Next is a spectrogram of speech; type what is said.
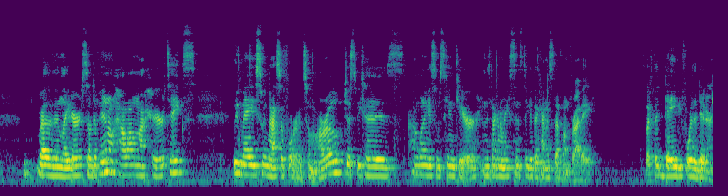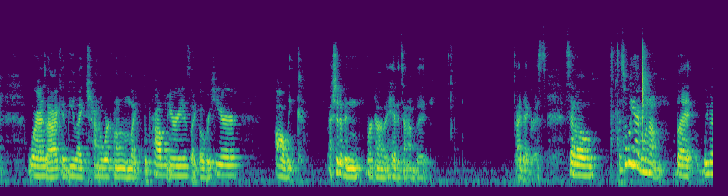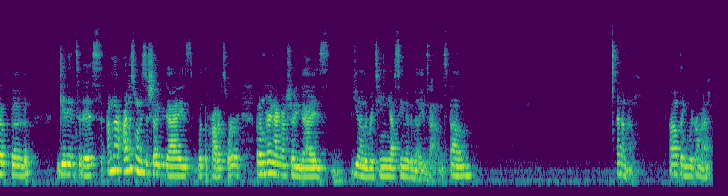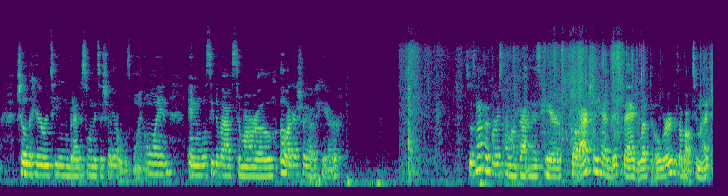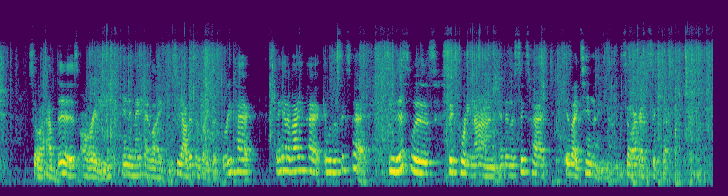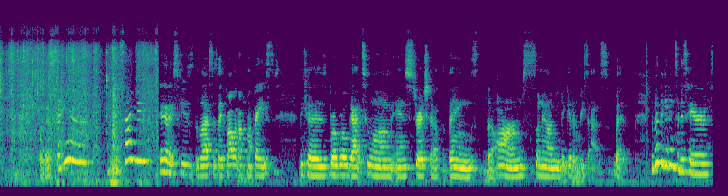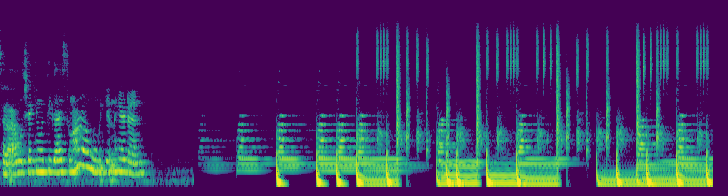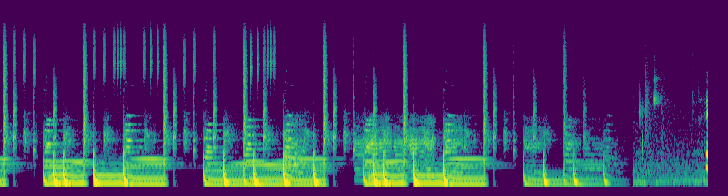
rather than later. So depending on how long my hair takes, we may swing by Sephora tomorrow just because I'm gonna get some skincare and it's not gonna make sense to get that kind of stuff on Friday. It's like the day before the dinner. Whereas I could be like trying to work on like the problem areas like over here all week. I should have been working on it ahead of time, but I digress. So that's what we got going on but we got to get into this. I'm not, I just wanted to show you guys what the products were, but I'm probably not to show you guys, you know, the routine. Y'all seen it a million times. Um, I don't know. I don't think we're gonna show the hair routine, but I just wanted to show y'all what was going on and we'll see the vibes tomorrow. Oh, I gotta show y'all the hair. So it's not the first time I've gotten this hair. So I actually had this bag left over because I bought too much. So I have this already. And then they had like, see how this is like the three pack? They had a value pack. It was a six pack. See, this was $6.49 and then the six pack is like $10.99. So I got the six pack. So that's the hair. I'm excited. I gotta excuse the glasses. They falling off my face because bro bro got to them and stretched out the things, the arms. So now I need to get them resized. But we better get into this hair. So I will check in with you guys tomorrow when we get the hair done.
